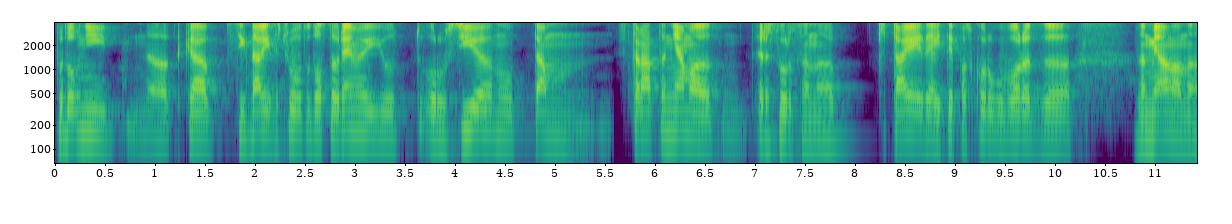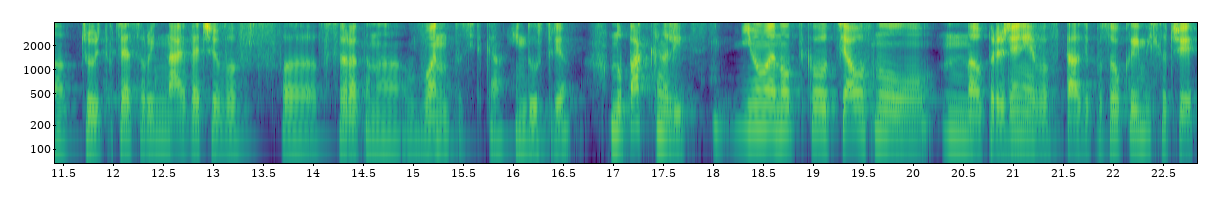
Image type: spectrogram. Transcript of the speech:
Подобни а, така, сигнали се чуват от доста време и от Русия, но там страната няма ресурса на Китай да и те по-скоро говорят за замяна на чужди процесори най-вече в, в, сферата на военната си така индустрия. Но пак нали, имаме едно такова цялостно напрежение в тази посока и мисля, че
